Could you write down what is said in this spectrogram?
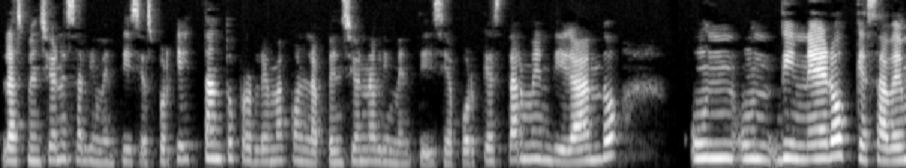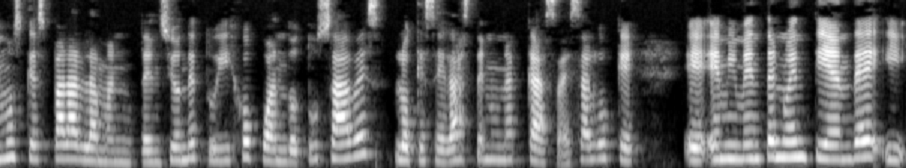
las pensiones alimenticias, porque hay tanto problema con la pensión alimenticia, porque estar mendigando un, un, dinero que sabemos que es para la manutención de tu hijo cuando tú sabes lo que se gasta en una casa. Es algo que eh, en mi mente no entiende y,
